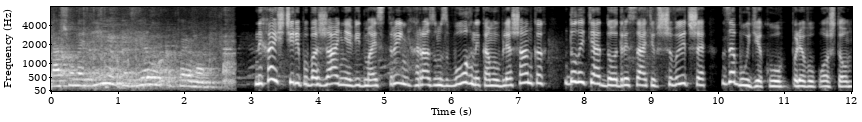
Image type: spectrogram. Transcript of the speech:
нашу надію і віру у перемогу. Нехай щирі побажання від майстринь разом з вогниками в бляшанках долетять до адресатів швидше за будь-яку польову пошту.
